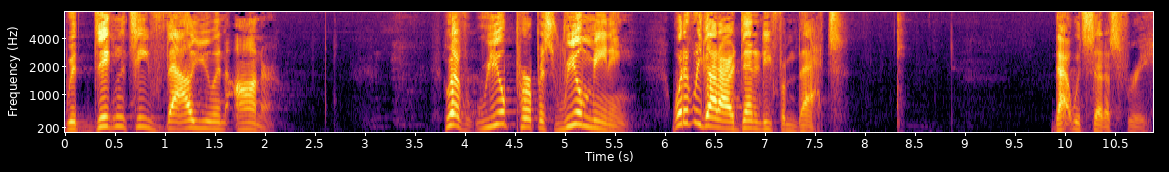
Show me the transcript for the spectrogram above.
with dignity, value, and honor, who have real purpose, real meaning? What if we got our identity from that? That would set us free.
